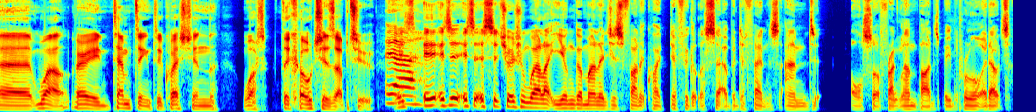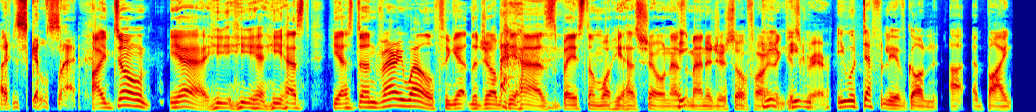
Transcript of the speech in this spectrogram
uh, well very tempting to question what the coach is up to. Yeah. Is, is, it, is it a situation where like younger managers find it quite difficult to set up a defence and also Frank Lampard's been promoted outside his skill set? I don't. Yeah, he he he has he has done very well to get the jobs he has based on what he has shown as He- a manager so far in his he, career. he would definitely have gone uh, by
